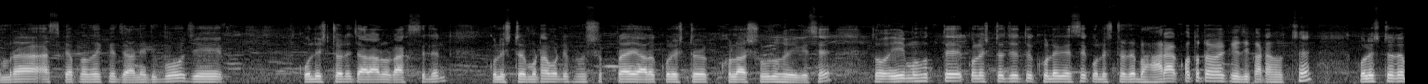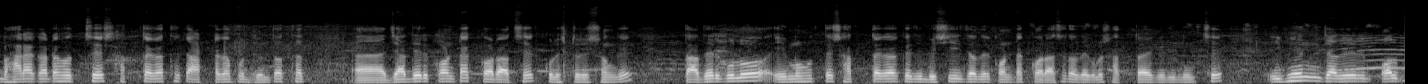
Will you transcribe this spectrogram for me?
আমরা আজকে আপনাদেরকে জানিয়ে দিব যে কোলেস্টরে যারা আলু রাখছিলেন কোলেস্টোর মোটামুটি প্রায় আরও কোলেস্টোর খোলা শুরু হয়ে গেছে। তো এই মুহূর্তে কোলেস্টোর যেহেতু খুলে গেছে কোলেস্টোরে ভাড়া কত টাকা কেজি কাটা হচ্ছে? কোলেস্টোরে ভাড়া কাটা হচ্ছে সাত টাকা থেকে আট টাকা পর্যন্ত। অর্থাৎ যাদের কন্ট্যাক্ট করা আছে কোলেস্টোরের সঙ্গে, তাদেরগুলো এই মুহূর্তে সাত টাকা কেজি বেশি যাদের কন্ট্যাক্ট করা আছে, তাদেরগুলো সাত টাকা কেজি নিচ্ছে। ইভেন যাদের অল্প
